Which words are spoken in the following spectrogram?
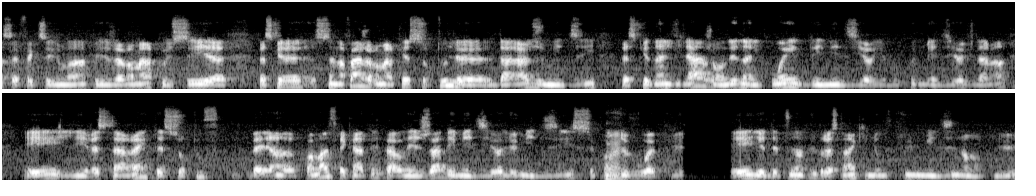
c'est effectivement. Puis je remarque aussi, euh, parce que c'est une affaire, je remarquais surtout le, dans l'heure du midi, parce que dans le village, on est dans le coin des médias. Il y a beaucoup de médias, évidemment, et les restaurants étaient surtout ben, pas mal fréquentés par les gens des médias le midi, ce qu'on ne voit plus. Et il y a de plus en plus de restaurants qui n'ouvrent plus le midi non plus.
